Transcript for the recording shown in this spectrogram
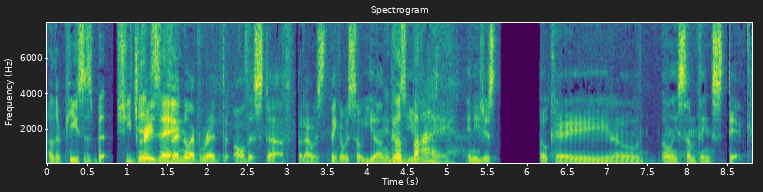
other pieces, but she did Crazy say I know I've read all this stuff, but I was think I was so young. it goes you- by. and you just okay, you know, only some things stick.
